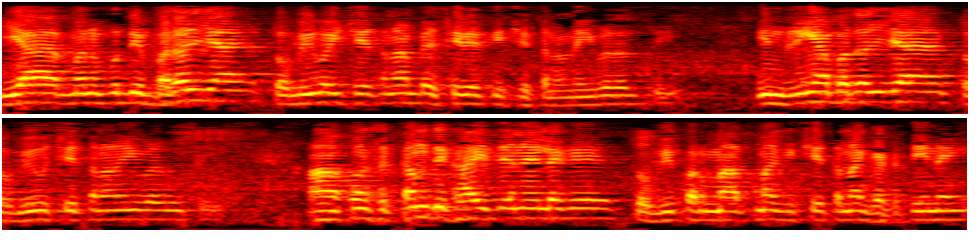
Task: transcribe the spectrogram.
या मन बुद्धि बदल जाए तो भी वही चेतना वैसी रहती चेतना नहीं बदलती। इंद्रियाँ बदल जाए तो भी वो चेतना नहीं बदलती। आँखों से कम दिखाई देने लगे तो भी परमात्मा की चेतना घटती नहीं।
